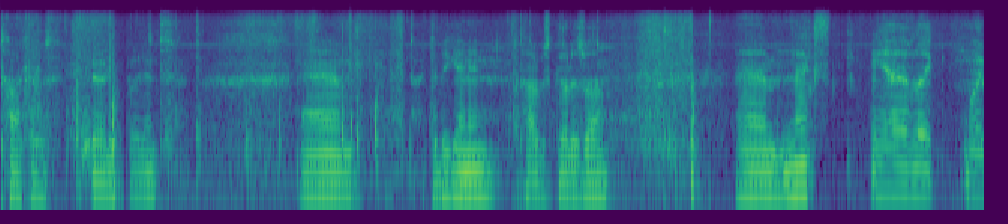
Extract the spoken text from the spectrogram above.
thought that was fairly brilliant. Um, at the beginning, thought it was good as well. Um, next, we have like my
